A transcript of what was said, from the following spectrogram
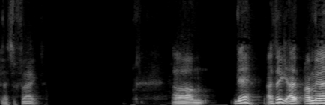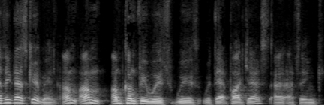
That's a fact. Um, yeah, I think, I, I mean, I think that's good, man. I'm, I'm, I'm comfy with, with, with that podcast. I, I think,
